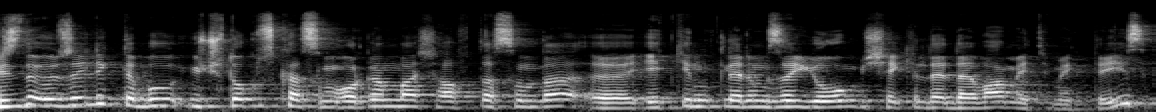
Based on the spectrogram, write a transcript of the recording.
Biz de özellikle bu 3-9 Kasım Organ Bağış Haftası'nda e, etkinliklerimize yoğun bir şekilde devam etmekteyiz.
